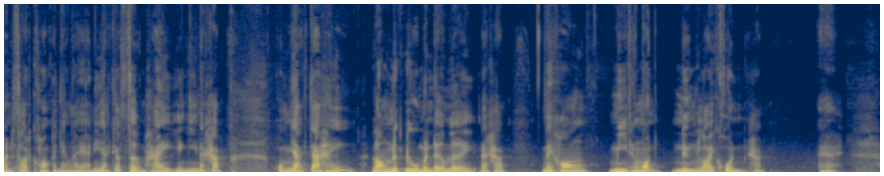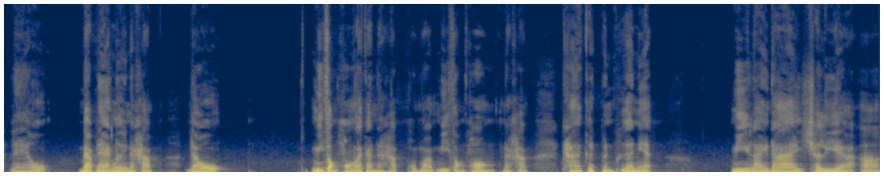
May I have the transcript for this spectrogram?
มันสอดคล้องกันยังไงอันนี้อยากจะเสริมให้อย่างนี้นะครับ ผมอยากจะให้ลองนึกดูเหมือนเดิมเลยนะครับ ในห้องมีทั้งหมด 100 คนครับอ่าแล้วแบบแรกเลยนะครับ แล้วมี 2 ห้องแล้วกันนะครับ ผมว่ามี 2 ห้องนะครับ ถ้าเกิดเพื่อนๆเนี่ยมีรายได้เฉลี่ยอ่า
